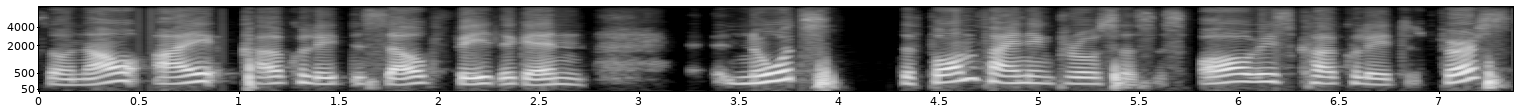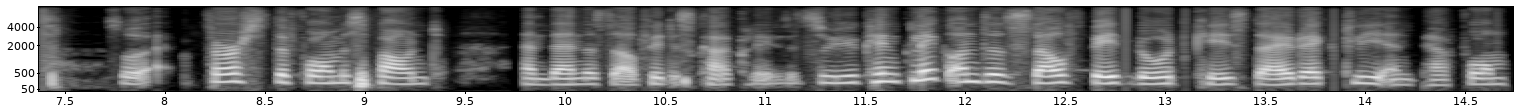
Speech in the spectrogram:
So now I calculate the self-weight again. Note the form finding process is always calculated first. So first the form is found and then the self-weight is calculated. So you can click on the self-weight load case directly and perform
